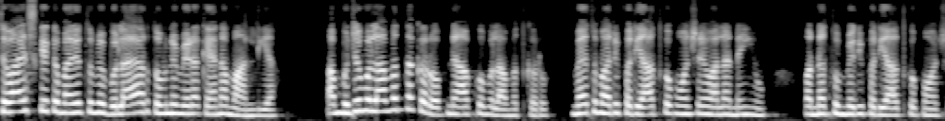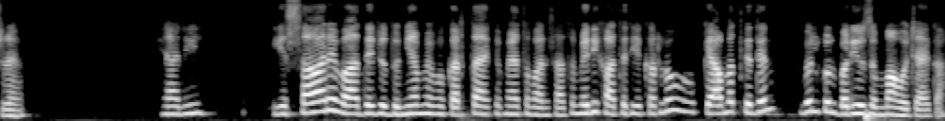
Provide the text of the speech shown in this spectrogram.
سوائے اس کے کہ میں نے تمہیں بلایا اور تم نے میرا کہنا مان لیا۔ اب مجھے ملامت نہ کرو، اپنے آپ کو ملامت کرو۔ میں تمہاری فریاد کو پہنچنے والا نہیں ہوں اور نہ تم میری فریاد کو پہنچ رہے یعنی یہ سارے وعدے جو دنیا میں وہ کرتا ہے کہ میں تمہارے ساتھ ہوں، میری خاطر یہ کر لو، قیامت کے دن بالکل بری ذمہ ہو جائے گا۔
